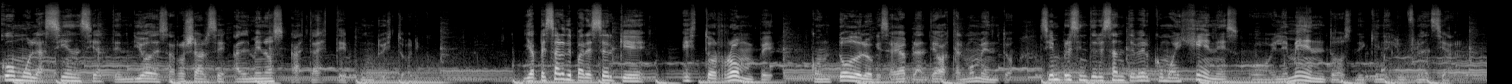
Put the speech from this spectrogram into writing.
cómo la ciencia tendió a desarrollarse, al menos hasta este punto histórico. Y a pesar de parecer que esto rompe con todo lo que se había planteado hasta el momento, siempre es interesante ver cómo hay genes o elementos de quienes lo influenciaron.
